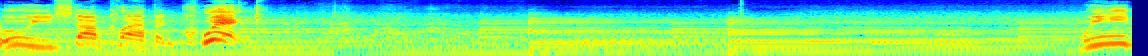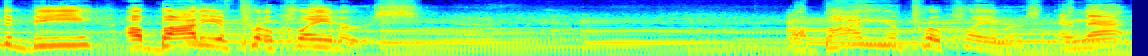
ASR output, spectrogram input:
Ooh, you stop clapping. Quick! We need to be a body of proclaimers. A body of proclaimers. And that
